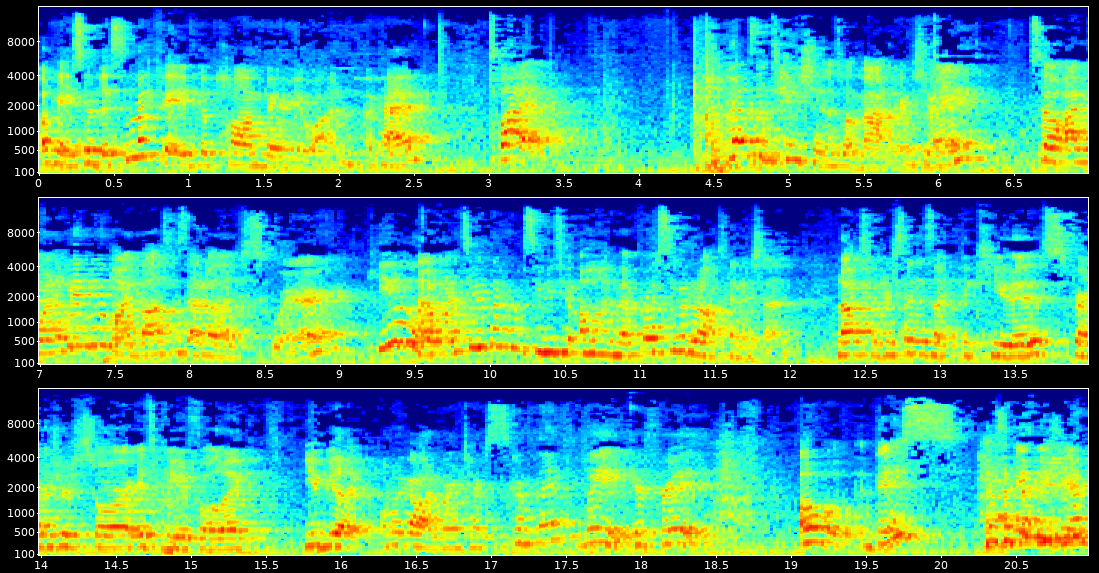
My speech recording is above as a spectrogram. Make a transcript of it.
Okay, so this is my fave, the palm berry one, okay? But presentation is what matters, right? So I want to get new wine glasses that are like square. Cute. I wanted to get them from CB2. Oh, I meant for us to go to Knox Henderson. Knox Henderson is like the cutest furniture store. It's beautiful. Like you'd be like, oh my god, we're in Texas kind of thing. Wait, your fridge. Oh, this has made me You're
